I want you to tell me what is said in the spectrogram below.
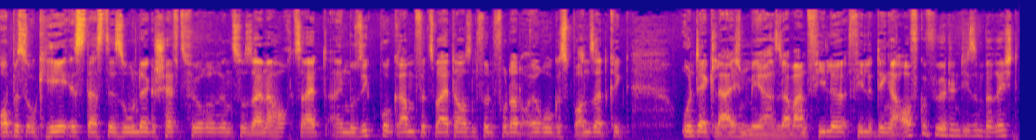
Ob es okay ist, dass der Sohn der Geschäftsführerin zu seiner Hochzeit ein Musikprogramm für 2500 Euro gesponsert kriegt und dergleichen mehr. Also da waren viele, viele Dinge aufgeführt in diesem Bericht.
